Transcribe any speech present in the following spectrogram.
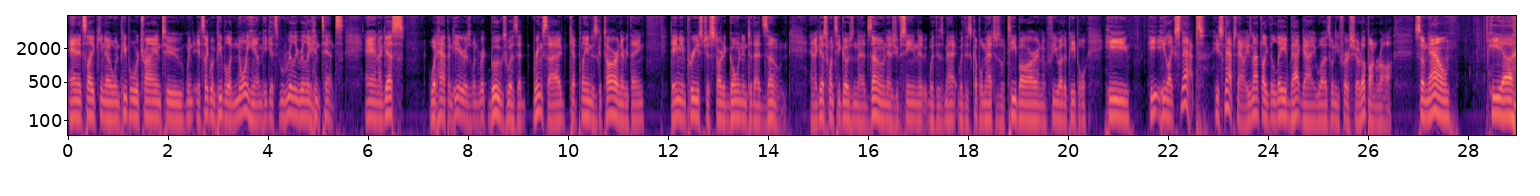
and it's like you know when people were trying to, when it's like when people annoy him, he gets really, really intense. And I guess what happened here is when Rick Boogs was at ringside, kept playing his guitar and everything. Damian Priest just started going into that zone and I guess once he goes in that zone, as you've seen with his mat with his couple matches with T Bar and a few other people, he he he like snaps. He snaps now. He's not like the laid back guy he was when he first showed up on Raw. So now he uh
